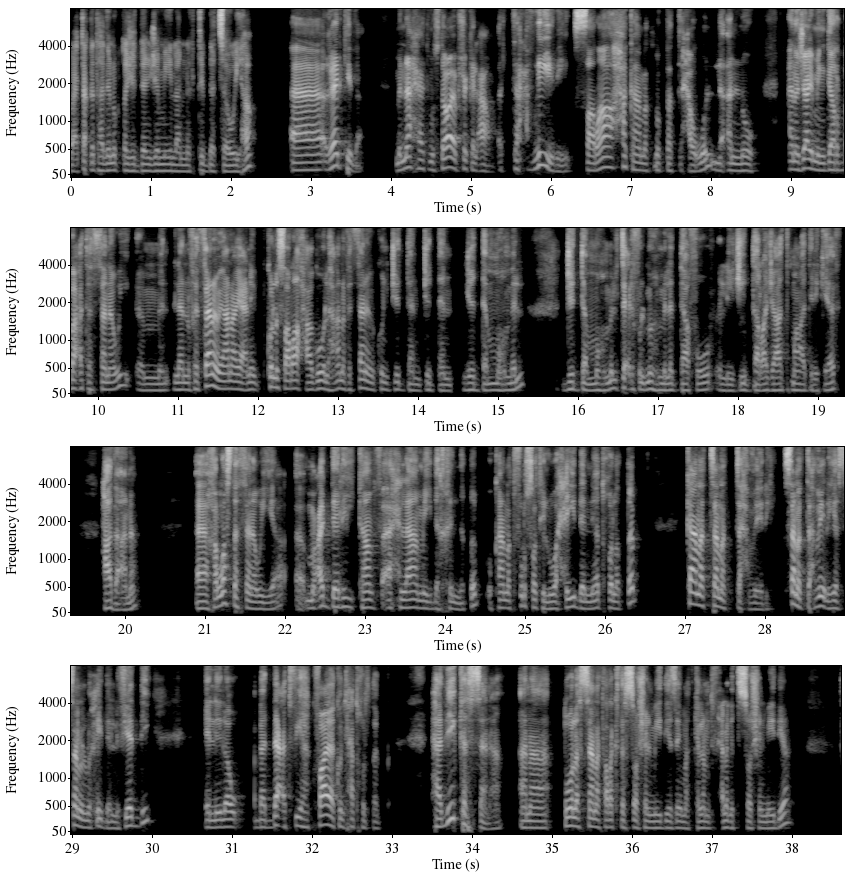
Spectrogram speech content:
وأعتقد هذه نقطة جدا جميلة إنك تبدأ تسويها. آه غير كذا من ناحية مستواي بشكل عام التحضيري صراحة كانت نقطة تحول لأنه أنا جاي من قربعة الثانوي لأنه في الثانوي أنا يعني بكل صراحة أقولها أنا في الثانوي كنت جدا جدا جدا مهمل جدا مهمل. تعرف المهمل الدافور اللي يجيب درجات ما أدري كيف؟ هذا أنا. آه خلصت الثانوية. آه معدلي كان في أحلامي يدخلني طب وكانت فرصتي الوحيدة إني أدخل الطب كانت سنة تحضيري. سنة تحضيري هي السنة الوحيدة اللي في يدي اللي لو بدعت فيها كفاية كنت حدخل طب. هذيك السنة أنا طول السنة تركت ال social media زي ما تكلمت في حلقة ال social media.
